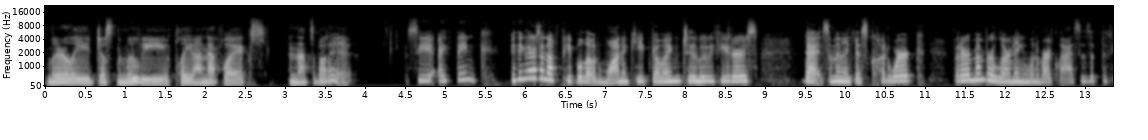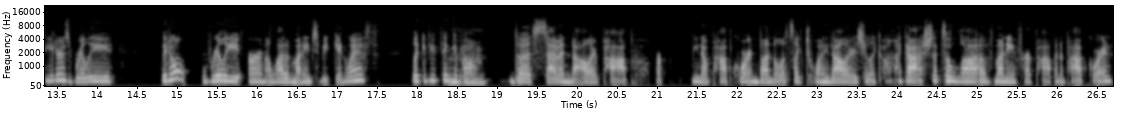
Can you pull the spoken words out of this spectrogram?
literally just the movie played on Netflix, and that's about it. See, I think I think there's enough people that would want to keep going to the movie theaters that something like this could work. But I remember learning in one of our classes that the theaters really they don't really earn a lot of money to begin with. Like if you think mm-hmm. about the seven dollar pop or you know popcorn bundle, it's like twenty dollars. You're like, oh my gosh, that's a lot of money for a pop and a popcorn.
